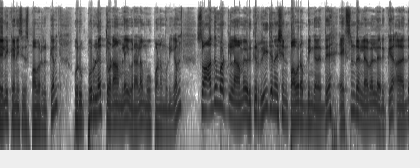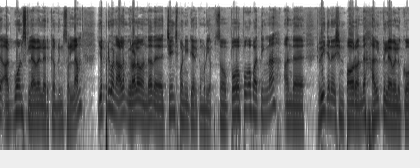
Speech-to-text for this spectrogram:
டெலிகனிசிஸ் பவர் இருக்குது ஒரு பொருளை தொடாமலே இவரால் மூவ் பண்ண முடியும். ஸோ அது மட்டும் இல்லாமல் இவருக்கு ரீஜனரேஷன் பவர் அப்படிங்கிறது எக்ஸ்டெண்டட் லெவலில் இருக்குது அது அட்வான்ஸ் லெவலில் இருக்குது அப்படின்னு சொல்லலாம். எப்படி வேணாலும் இவரால் வந்து அதை சேஞ்ச் பண்ணிகிட்டே இருக்க முடியும். ஸோ போக போக பார்த்தீங்கன்னா அந்த ரீஜெனரேஷன் பவர் வந்து ஹல்க் லெவலுக்கோ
